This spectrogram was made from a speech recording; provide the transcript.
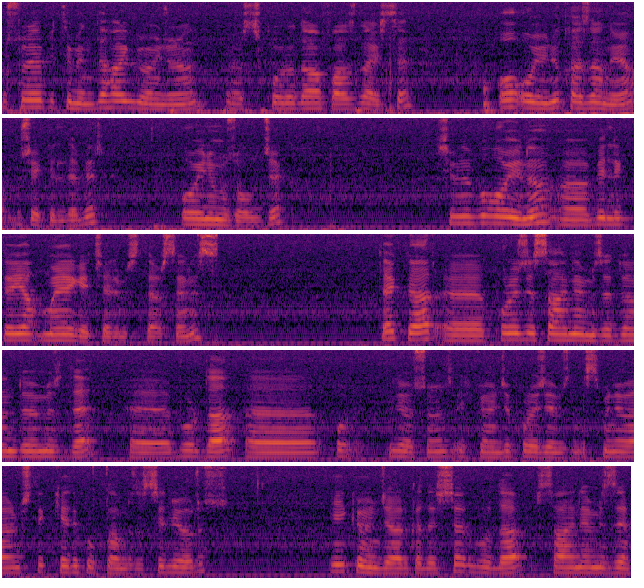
bu süre bitiminde hangi oyuncunun e, skoru daha fazla ise o oyunu kazanıyor. Bu şekilde bir oyunumuz olacak. Şimdi bu oyunu e, birlikte yapmaya geçelim isterseniz. Tekrar e, proje sahnemize döndüğümüzde e, burada e, biliyorsunuz ilk önce projemizin ismini vermiştik. Kedi kuklamızı siliyoruz. İlk önce arkadaşlar burada sahnemizi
